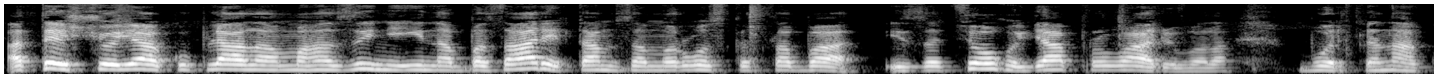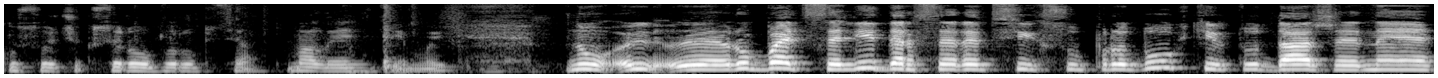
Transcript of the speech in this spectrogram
А те, що я купляла в магазині і на базарі, там заморозка слаба. І за цього я проварювала. Борька, на кусочок сирого рубця, маленький мій. Ну, е, рубець це лідер серед всіх субпродуктів. Тут навіть не,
